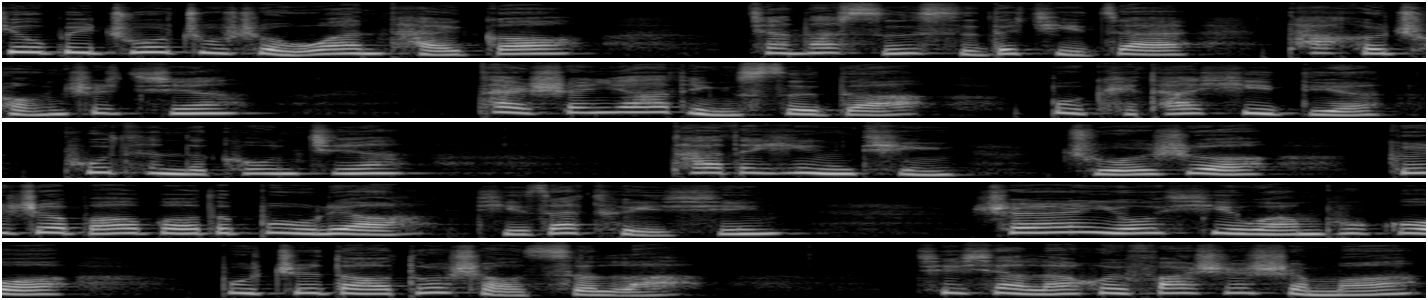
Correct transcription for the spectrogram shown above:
又被捉住手腕抬高，将他死死的挤在他和床之间，泰山压顶似的，不给他一点扑腾的空间。他的硬挺灼热，隔着薄薄的布料抵在腿心，成人游戏玩不过不知道多少次了。接下来会发生什么？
